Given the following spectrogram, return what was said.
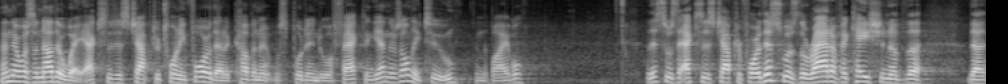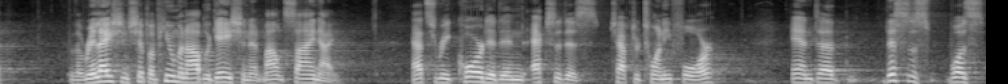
Then there was another way, Exodus chapter 24, that a covenant was put into effect. Again, there's only two in the Bible. This was Exodus chapter 4. This was the ratification of the, the, the relationship of human obligation at Mount Sinai. That's recorded in Exodus chapter 24. And uh, this is, was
